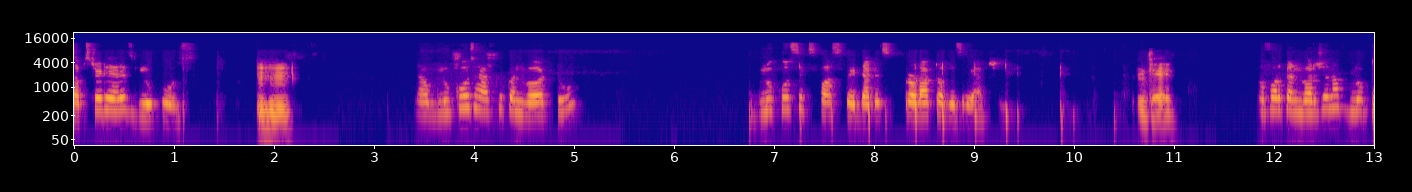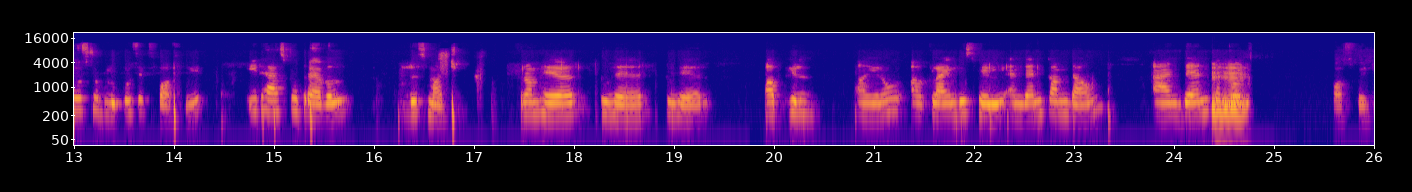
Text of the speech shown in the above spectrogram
Substrate here is glucose. Mm-hmm. Now glucose has to convert to glucose 6 phosphate that is product of this reaction. Okay. So for conversion of glucose to glucose 6 phosphate, it has to travel this much from here to here to here, uphill, uh, you know, uh, climb this hill and then come down and then convert Mm-hmm. Phosphate,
